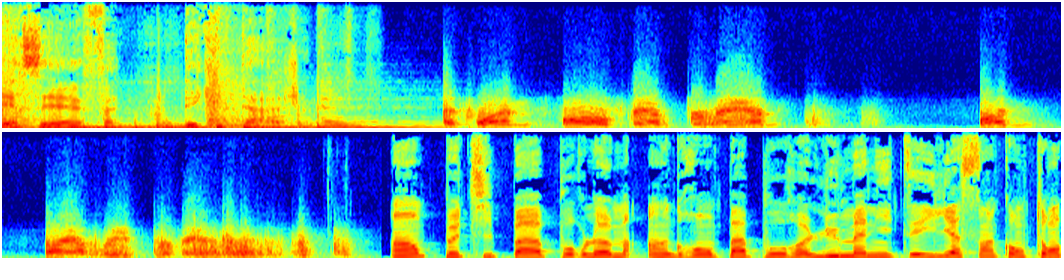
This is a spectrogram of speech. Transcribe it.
RCF Décryptage. Un petit pas pour l'homme, un grand pas pour l'humanité. Il y a 50 ans,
